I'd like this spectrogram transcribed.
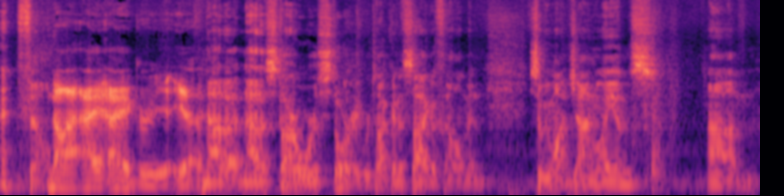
film. No, I I agree. Yeah. Not a not a Star Wars story. We're talking a saga film, and so we want John Williams um,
